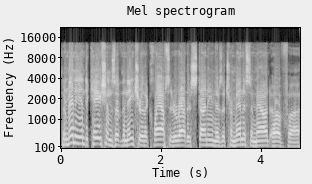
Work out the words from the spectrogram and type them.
There are many indications of the nature of the collapse that are rather stunning. There's a tremendous amount of uh,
